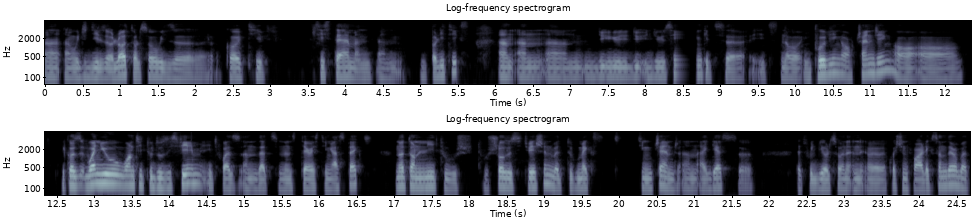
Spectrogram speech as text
uh, and which deals a lot also with the corruptive system and, and politics. And, and, and do you do, do you think it's uh, it's now improving or changing, or, or because when you wanted to do this film, it was and that's an interesting aspect, not only to sh to show the situation, but to make things change. And I guess uh, that will be also a question for Alexander, but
